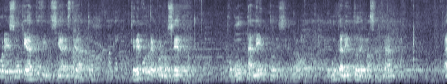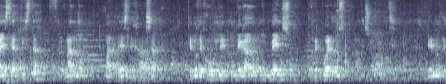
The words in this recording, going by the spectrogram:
Por eso que antes de iniciar este acto, queremos reconocer como un talento de Sinaloa, como un talento de Mazatlán, a este artista, Fernando Valadez de Jarza, que nos dejó un, le- un legado inmenso de recuerdos de su arte, llenos de,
